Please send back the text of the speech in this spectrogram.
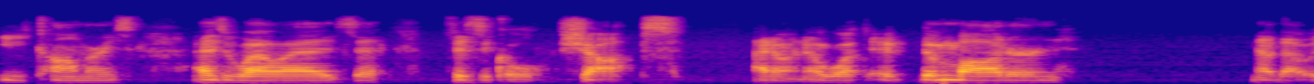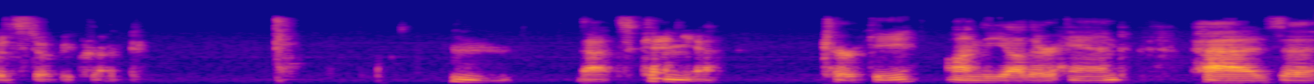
e-commerce as well as uh, physical shops. I don't know what the modern. No, that would still be correct. Hmm, that's Kenya. Turkey, on the other hand, has uh,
